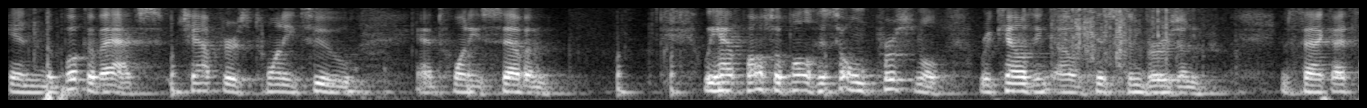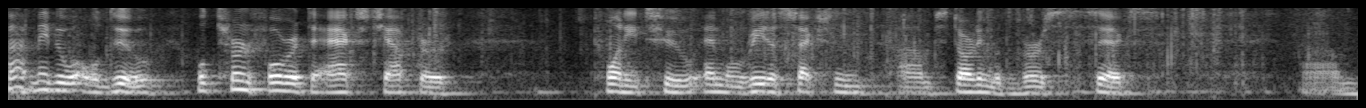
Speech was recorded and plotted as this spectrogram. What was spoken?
in the book of Acts, chapters 22 and 27, we have also Paul, his own personal recounting of his conversion. In fact, I thought maybe what we'll do, we'll turn forward to Acts chapter 22, and we'll read a section um, starting with verse 6. Um,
